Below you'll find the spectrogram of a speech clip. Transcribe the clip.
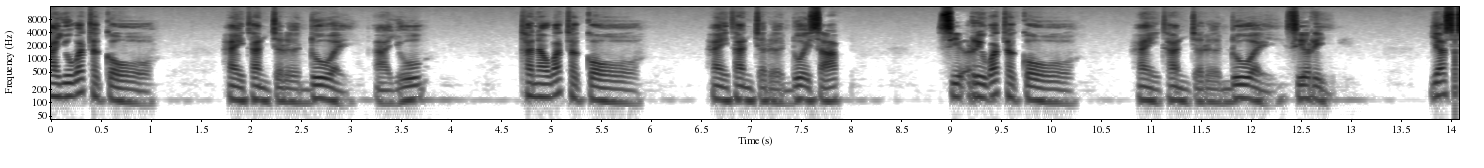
อายุวัฒโก ให้ท่านเจริญด้วย อายุ ธนวัฒโก ให้ท่านเจริญด้วยทรัพย์ สิริวัฒโก ให้ท่านเจริญด้วยสิริยศ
